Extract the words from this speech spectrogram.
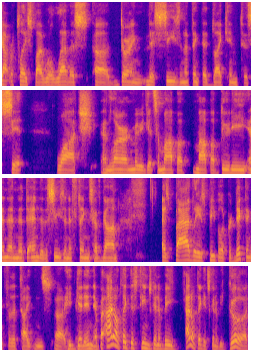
got replaced by Will Levis uh, during this season. I think they'd like him to sit, watch, and learn. Maybe get some mop up mop up duty, and then at the end of the season, if things have gone as badly as people are predicting for the Titans, uh, he'd get in there. But I don't think this team's going to be. I don't think it's going to be good.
